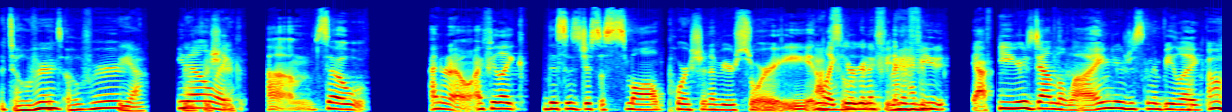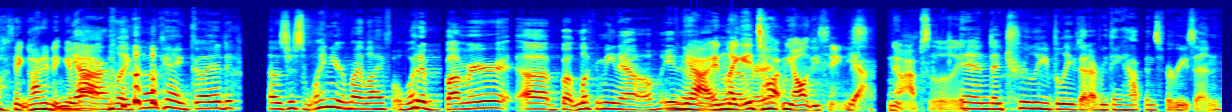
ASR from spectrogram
it's over. it's over. yeah. You No, know for sure. like um so i don't know i feel like this is just a small portion of your story and like you're gonna feel in a to- few yeah a few years down the line you're just gonna be like oh, thank God I didn't give yeah up. like okay good that was just one year of my life what a bummer uh but look at me now you know yeah. And like it taught me all these things. Yeah. No, absolutely. and i truly believe that everything happens for a reason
